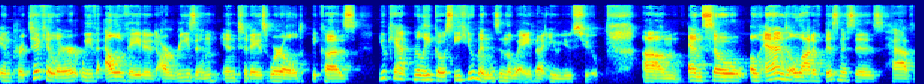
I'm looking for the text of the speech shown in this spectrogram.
in particular we've elevated our reason in today's world because you can't really go see humans in the way that you used to. Um, and so, and a lot of businesses have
